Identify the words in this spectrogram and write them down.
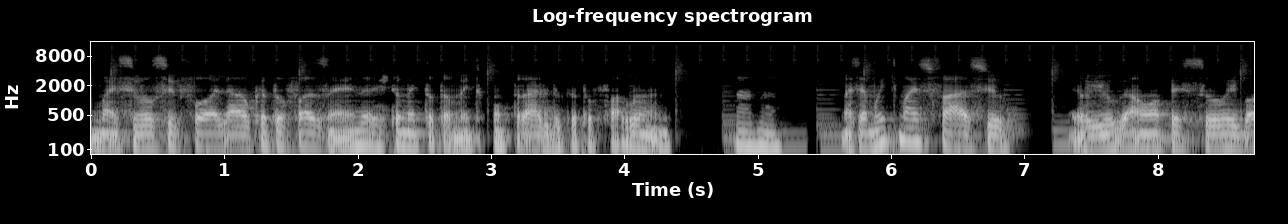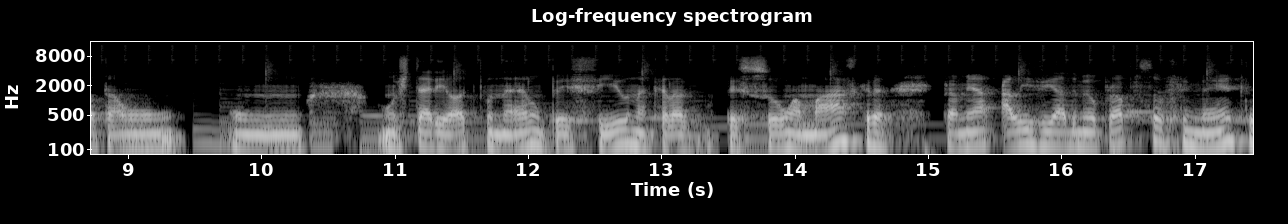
mas se você for olhar o que eu tô fazendo, é justamente totalmente contrário do que eu tô falando. Uhum. Mas é muito mais fácil eu julgar uma pessoa e botar um, um, um estereótipo nela, um perfil naquela pessoa, uma máscara, para me aliviar do meu próprio sofrimento,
